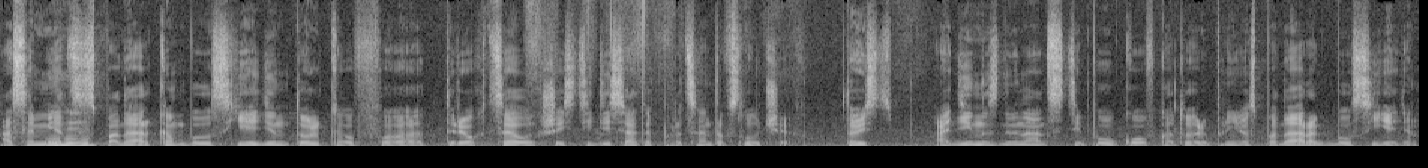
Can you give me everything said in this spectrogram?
а самец угу. с подарком был съеден только в 3,6% случаев. То есть один из 12 пауков, который принес подарок, был съеден.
